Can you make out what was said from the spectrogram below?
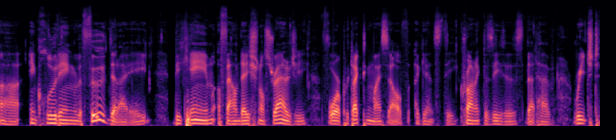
uh, including the food that I ate, became a foundational strategy for protecting myself against the chronic diseases that have reached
